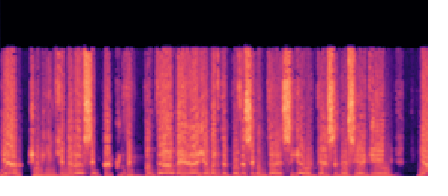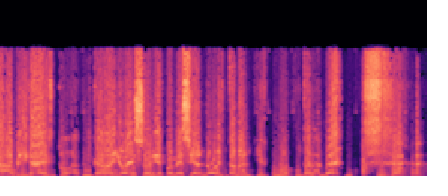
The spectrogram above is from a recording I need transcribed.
quedar bien. En general, siempre el profe encontraba pega y aparte el profe se contradecía porque a veces decía que ya aplica esto, aplicaba yo eso y después me decían no, está mal. Y es como puta la verdad.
